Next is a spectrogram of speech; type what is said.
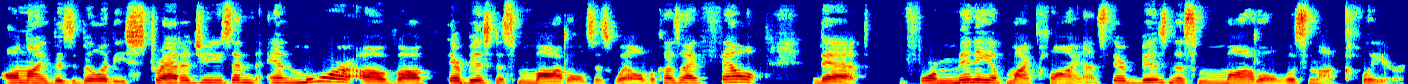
online visibility strategies and, and more of uh, their business models as well because I felt that for many of my clients, their business model was not clear.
